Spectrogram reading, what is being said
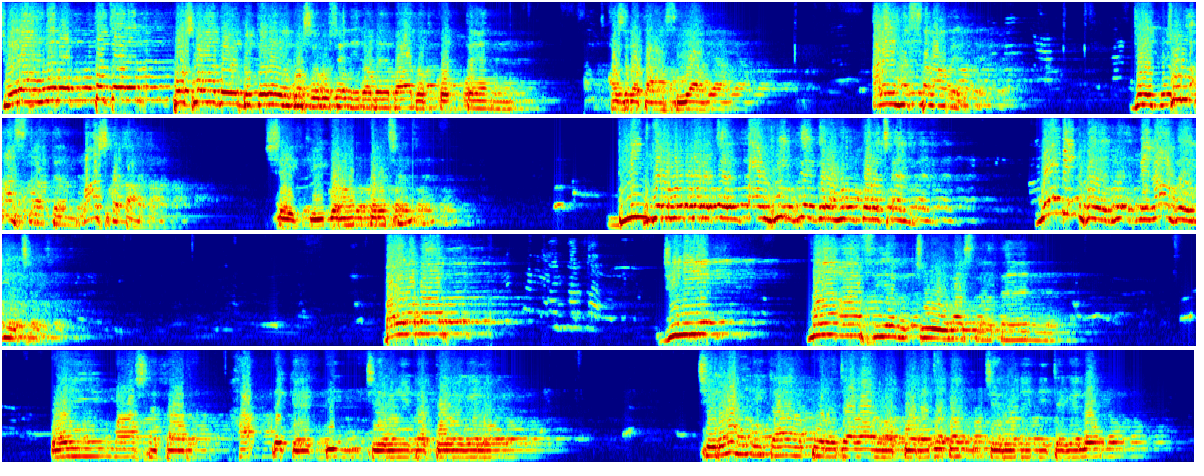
ফেরাউনের অত্যাচারের প্রসাদের ভিতরে বসে বসে নীরবে ইবাদত করতেন। হযরত আসিয়া আলাইহিস সালামের যে চুল আশ্রাতেন মাসাটা সে কি গ্রহণ করেছেন? দিন গ্রহণ করেছেন, তাওহীদ গ্রহণ করেছেন। মুমিন হয়ে, মুমিনা হয়ে বাইরাবার যিনি মা আসিয়ার চুল আশ্রাতেন ওই মা সে তার হাত থেকে একদিন চিরুনিটা পড়ে গেল। চিরুনিটা পড়ে যাওয়ার পরে যখন চিরুনি নিতে গেল,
